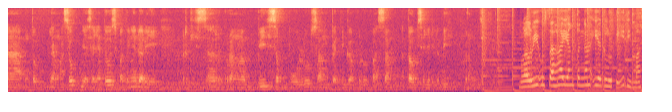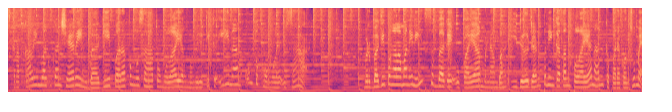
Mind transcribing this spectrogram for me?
Nah, untuk yang masuk biasanya tuh sepatunya dari berkisar kurang lebih 10 sampai 30 pasang atau bisa jadi lebih kurang lebih. Melalui usaha yang tengah ia geluti, Dimas kerap kali melakukan sharing bagi para pengusaha pemula yang memiliki keinginan untuk memulai usaha. Berbagi pengalaman ini sebagai upaya menambah ide dan peningkatan pelayanan kepada konsumen.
